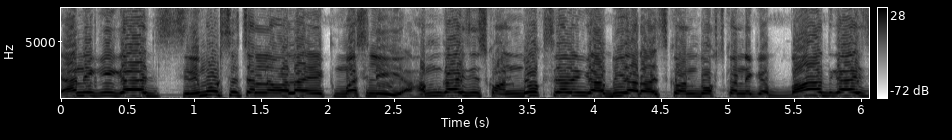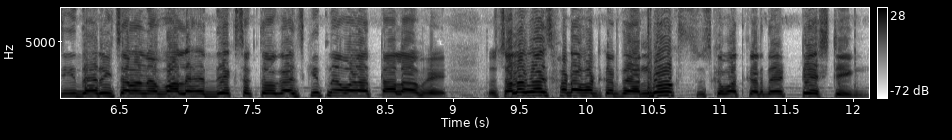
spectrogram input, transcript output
यानी कि गाइस रिमोट से चलने वाला एक मछली। हम गाइस इसको अनबॉक्स करेंगे अभी और इसको अनबॉक्स करने के बाद गाइस इधर ही चलाने वाला है। देख सकते हो गाइस कितना बड़ा तालाब है। तो चलो गाइस फटाफट करते हैं अनबॉक्स उसके बाद करते हैं टेस्टिंग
